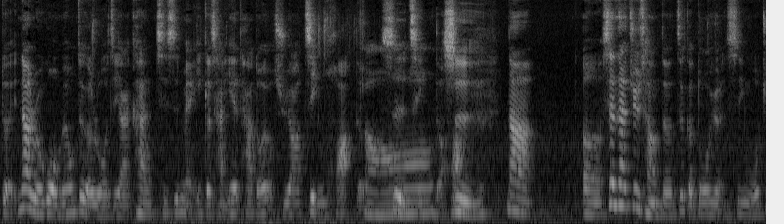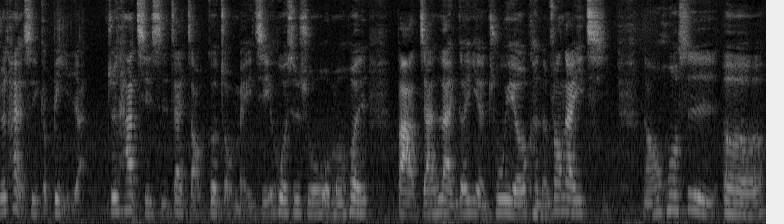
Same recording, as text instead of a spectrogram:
对。那如果我们用这个逻辑来看，其实每一个产业它都有需要进化的事情的话，哦是那呃，现在剧场的这个多元性，我觉得它也是一个必然。就是它其实在找各种媒介，或是说我们会把展览跟演出也有可能放在一起，然后或是呃，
